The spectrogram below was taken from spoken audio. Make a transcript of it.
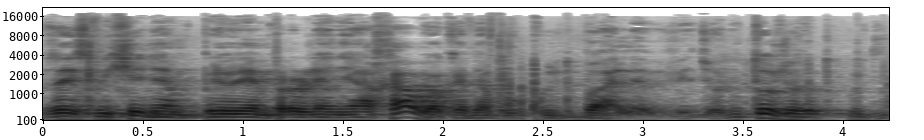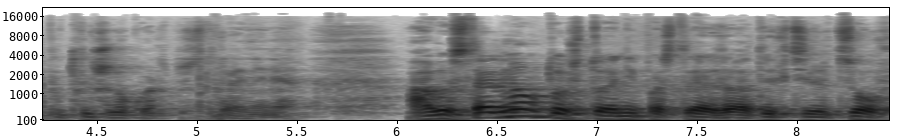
за исключением при время правления Ахава, когда был культ Баля введен, тоже этот культ не широкого распространения. А в остальном то, что они поставили золотых тельцов,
